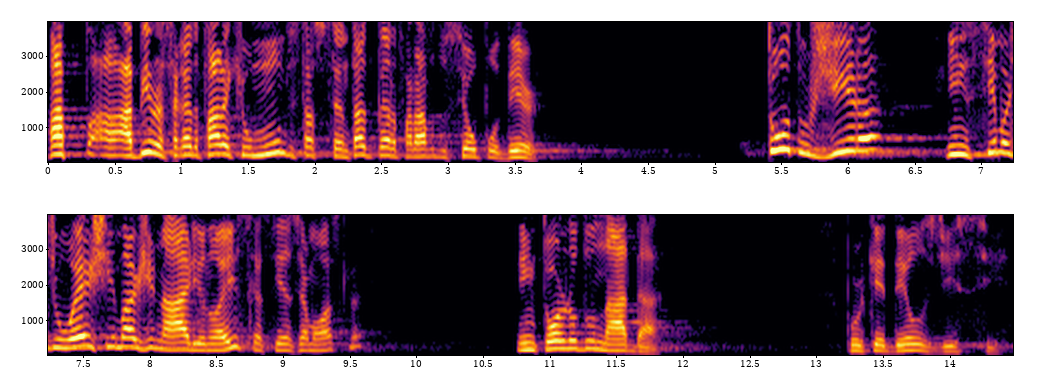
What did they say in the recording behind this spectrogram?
A, a, Bíblia Sagrada fala que o mundo está sustentado pela palavra do seu poder. Tudo gira em cima de um eixo imaginário, não é isso que a ciência mostra? Em torno do nada. Porque Deus disse:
